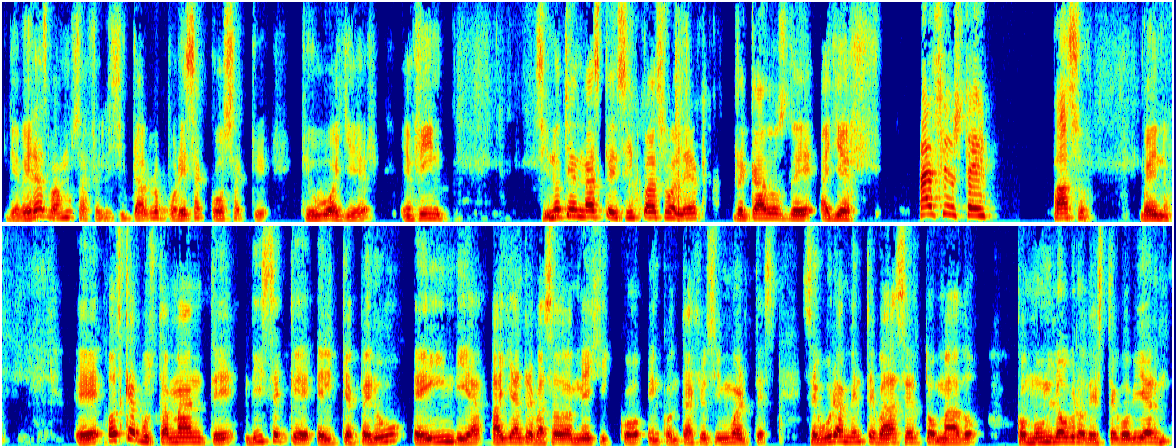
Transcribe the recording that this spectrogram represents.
¿de veras vamos a felicitarlo por esa cosa que, hubo ayer? En fin, si no tienen más que decir, paso a leer recados de ayer. Pase usted. Paso. Bueno, eh, Oscar Bustamante dice que el que Perú e India hayan rebasado a México en contagios y muertes seguramente va a ser tomado como un logro de este gobierno.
